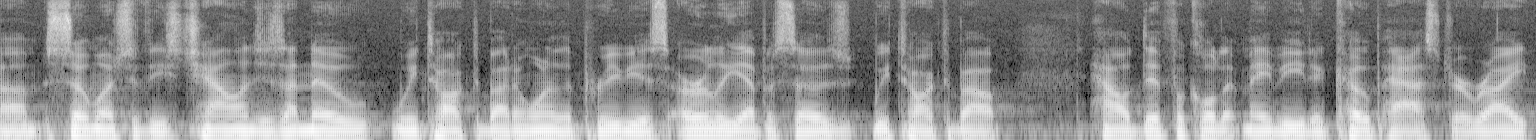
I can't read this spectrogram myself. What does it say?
um, so much of these challenges. I know we talked about in one of the previous early episodes. We talked about how difficult it may be to co-pastor, right?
